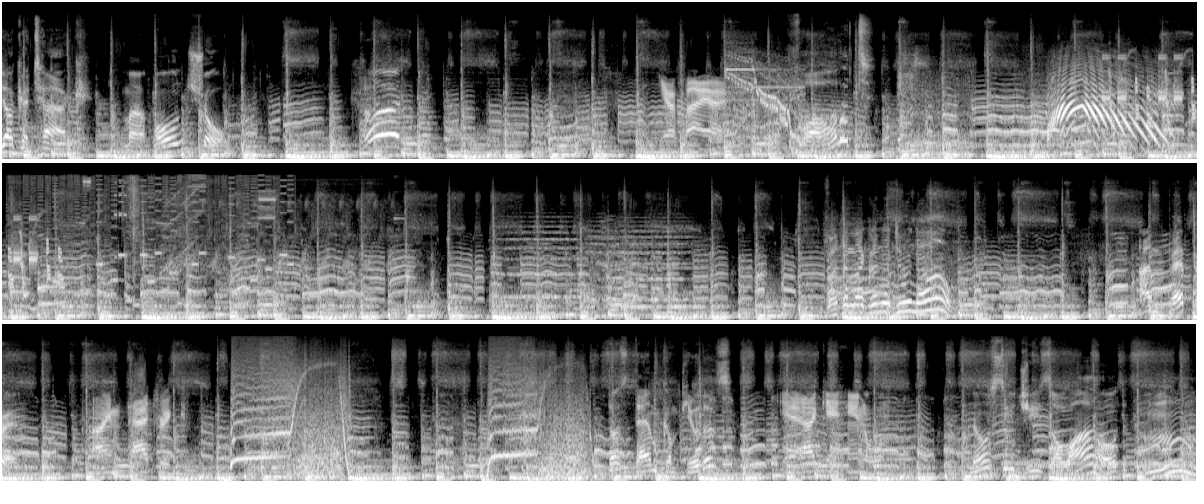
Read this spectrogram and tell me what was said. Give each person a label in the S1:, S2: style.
S1: duck attack. My own show. Cut!
S2: You're fired.
S1: What? What am I gonna do now? I'm Pepe.
S2: I'm Patrick.
S1: Damn computers?
S2: Yeah, I can't handle them.
S1: No CGs allowed. Mmm.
